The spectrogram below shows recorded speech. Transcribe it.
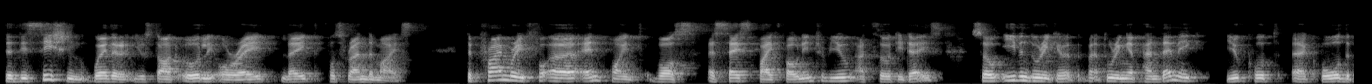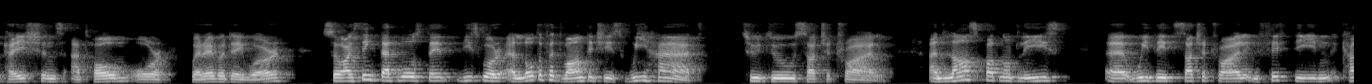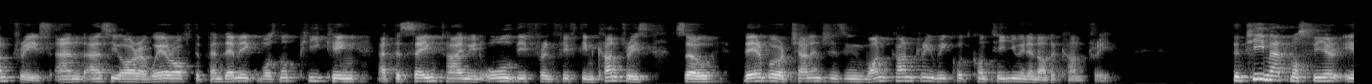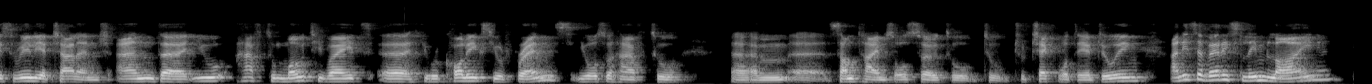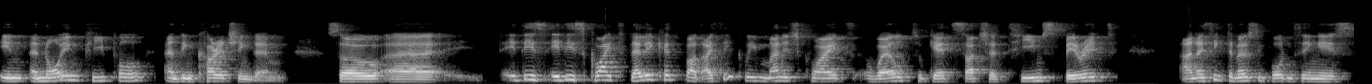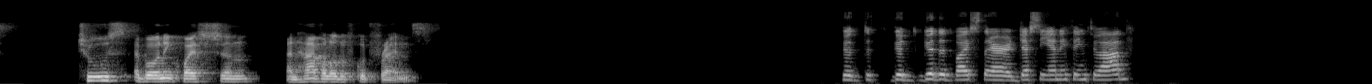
the decision whether you start early or late was randomized. The primary uh, endpoint was assessed by phone interview at 30 days. So even during a, during a pandemic, you could uh, call the patients at home or wherever they were. So I think that was the, these were a lot of advantages we had to do such a trial. And last but not least, uh, we did such a trial in 15 countries. And as you are aware of, the pandemic was not peaking at the same time in all different 15 countries. So there were challenges in one country, we could continue in another country. The team atmosphere is really a challenge, and uh, you have to motivate uh, your colleagues, your friends. You also have to um, uh, sometimes also to, to, to check what they're doing. And it's a very slim line in annoying people and encouraging them. So uh, it is it is quite delicate, but I think we managed quite well to get such a team spirit. And I think the most important thing is choose a burning question and have a lot of good friends. Good, good, good advice there, Jesse. Anything to add?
